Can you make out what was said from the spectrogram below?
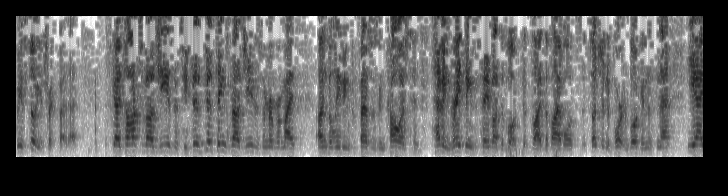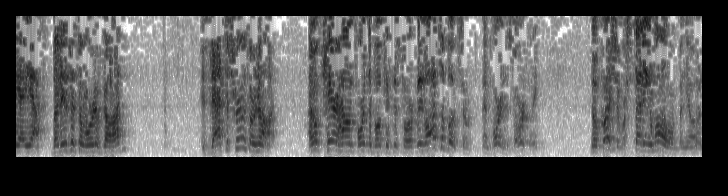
We still get tricked by that. This guy talks about Jesus. He says good things about Jesus. I remember my unbelieving professors in college having great things to say about the book, the, Bible. It's such an important book and this and that. Yeah, yeah, yeah. But is it the Word of God? Is that the truth or not? I don't care how important the book is historically. Lots of books are important historically. No question. We're studying them all. You know,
